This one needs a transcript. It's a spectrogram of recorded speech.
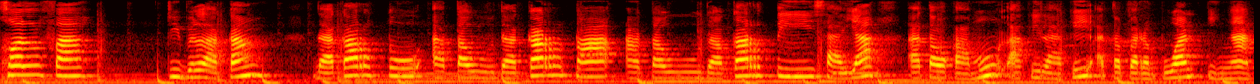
khalfa di belakang. Dakartu atau dakarta atau dakarti saya atau kamu laki-laki atau perempuan ingat.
